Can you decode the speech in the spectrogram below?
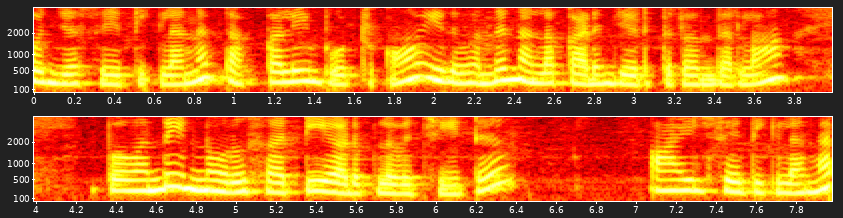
கொஞ்சம் சேர்த்திக்கலாங்க. தக்காளியும் போட்டிருக்கோம். இது வந்து நல்லா கடைஞ்சி எடுத்துகிட்டு வந்துடலாம். இப்போ வந்து இன்னொரு சட்டி அடுப்பில் வச்சுக்கிட்டு ஆயில் சேர்த்திக்கலாங்க.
